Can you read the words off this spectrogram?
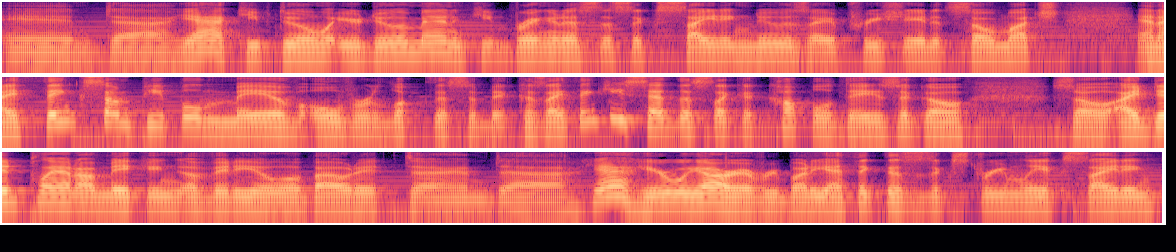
And uh, yeah, keep doing what you're doing, man, and keep bringing us this exciting news. I appreciate it so much. And I think some people may have overlooked this a bit because I think he said this like a couple days ago. So I did plan on making a video about it. And uh, yeah, here we are, everybody. I think this is extremely exciting.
